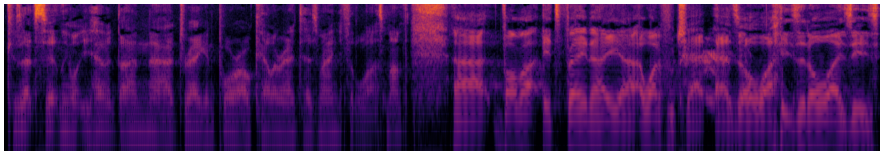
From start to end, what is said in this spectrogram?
Because that's certainly what you haven't done, uh, dragging poor old Cal around Tasmania for the last month. Uh, Bomber, it's been a, uh, a wonderful chat as always. It always is.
